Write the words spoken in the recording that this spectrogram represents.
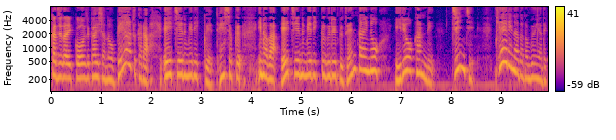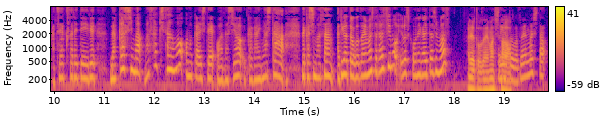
家事代行会社のベアーズから HN メディックへ転職。今は HN メディックグループ全体の医療管理、人事、経理などの分野で活躍されている中島正樹さんをお迎えしてお話を伺いました。中島さん、ありがとうございました。来週もよろしくお願いいたします。ありがとうございました。ありがとうございました。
